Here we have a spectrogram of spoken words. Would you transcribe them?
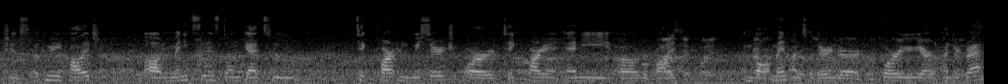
which is a community college. Um, many students don't get to take part in research or take part in any uh, robotic involvement until they're in their four-year undergrad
